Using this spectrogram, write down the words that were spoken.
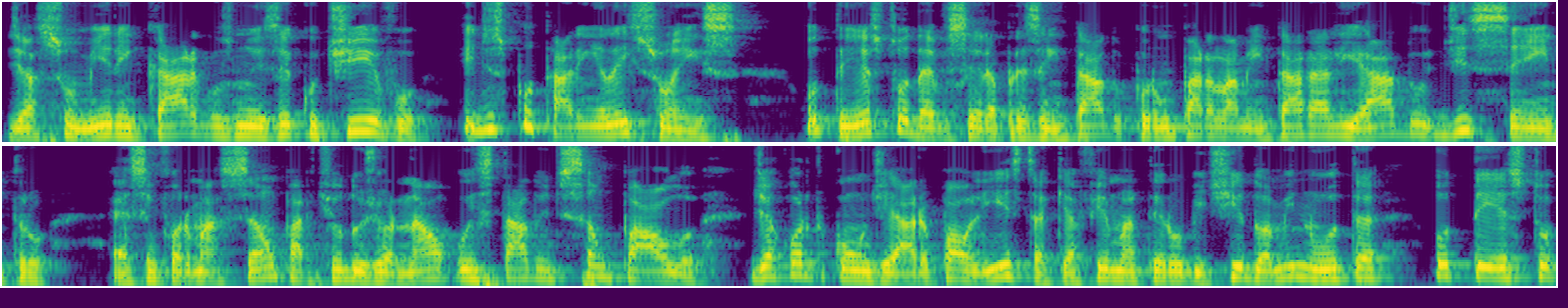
de assumirem cargos no executivo e disputarem eleições. O texto deve ser apresentado por um parlamentar aliado de centro. Essa informação partiu do jornal O Estado de São Paulo. De acordo com o Diário Paulista, que afirma ter obtido a minuta, o texto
